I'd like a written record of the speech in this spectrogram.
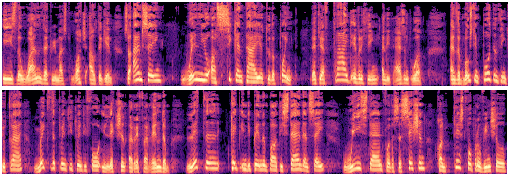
is the one that we must watch out again. So I'm saying when you are sick and tired to the point that you have tried everything and it hasn't worked, and the most important thing to try, make the 2024 election a referendum. Let the Cape Independent Party stand and say, we stand for the secession, contest for provincial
